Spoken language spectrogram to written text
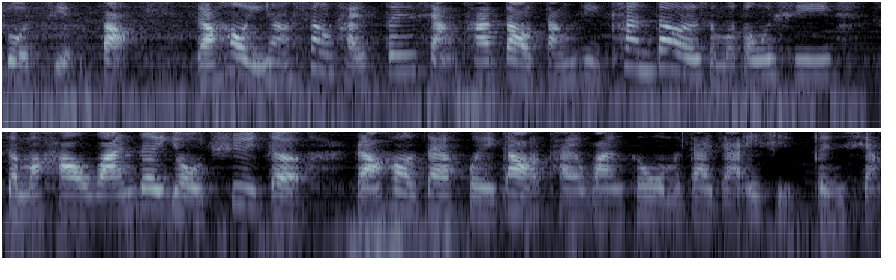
做简报。然后一样上台分享他到当地看到了什么东西，什么好玩的、有趣的，然后再回到台湾跟我们大家一起分享。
